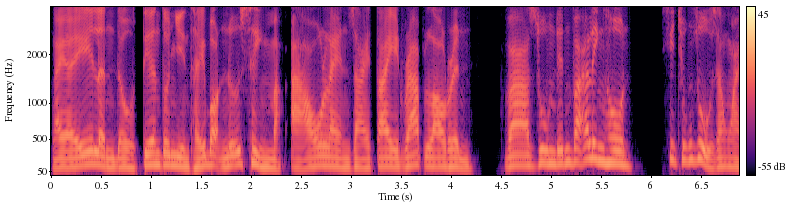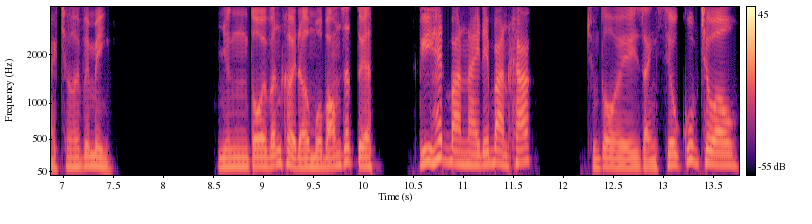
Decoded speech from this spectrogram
Ngày ấy lần đầu tiên tôi nhìn thấy bọn nữ sinh mặc áo len dài tay rap Lauren và run đến vãi linh hồn khi chúng rủ ra ngoài chơi với mình. Nhưng tôi vẫn khởi đầu mùa bóng rất tuyệt, ghi hết bàn này đến bàn khác. Chúng tôi giành siêu cúp châu Âu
